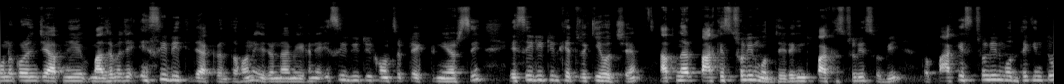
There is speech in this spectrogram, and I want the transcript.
মনে করেন যে আপনি মাঝে মাঝে এসিডিটিতে আক্রান্ত হন। এই জন্য আমি এখানে এসিডিটির কনসেপ্টটা একটু নিয়ে আসছি। এসিডিটির ক্ষেত্রে কি হচ্ছে? আপনার পাকস্থলীর মধ্যে, এটা কিন্তু পাকস্থলীর ছবি, তো পাকস্থলীর মধ্যে কিন্তু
